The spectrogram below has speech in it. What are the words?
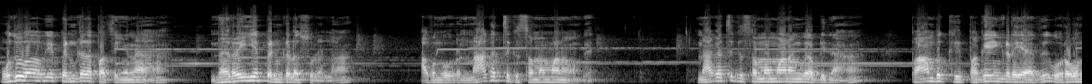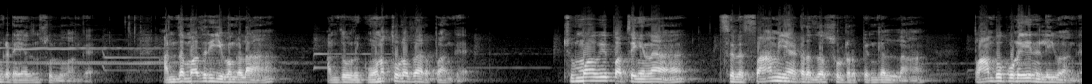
பொதுவாகவே பெண்களை பார்த்தீங்கன்னா நிறைய பெண்களை சொல்லலாம். அவங்க ஒரு நாகத்துக்கு சமமானவங்க. நாகத்துக்கு சமமானவங்க அப்படின்னா பாம்புக்கு பகையும் கிடையாது உறவும் கிடையாதுன்னு சொல்லுவாங்க. அந்த மாதிரி இவங்களாம் அந்த ஒரு குணத்தோட தான் இருப்பாங்க. சும்மாவே பார்த்தீங்கன்னா சில சாமி ஆடுறதா சொல்கிற பெண்கள்லாம் பாம்பு போலேயே நெளிவாங்க.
